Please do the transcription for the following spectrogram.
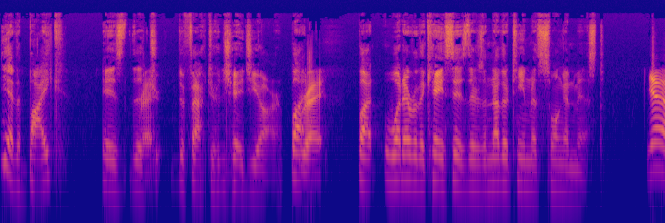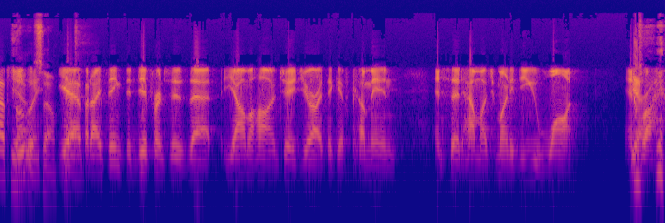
yeah, the bike is the Right. tr- de facto JGR, but Right. but whatever the case is, there's another team that's swung and missed. Yeah, absolutely. Yeah, so Yeah, but I think the difference is that Yamaha and JGR, I think, have come in and said, "How much money do you want?" And Yeah. Riders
